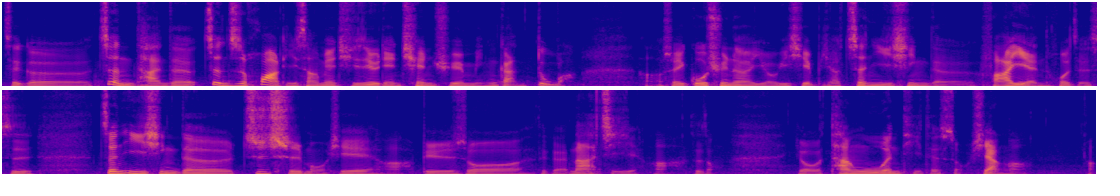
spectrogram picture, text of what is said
这个政坛的政治话题上面，其实有点欠缺敏感度啊。所以过去呢，有一些比较争议性的发言，或者是争议性的支持某些啊，比如说这个纳吉啊这种有贪污问题的首相啊，啊，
